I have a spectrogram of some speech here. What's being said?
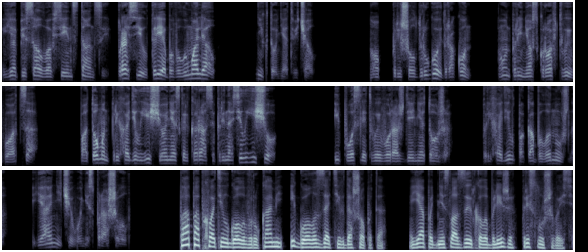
Я писал во все инстанции, просил, требовал, умолял. Никто не отвечал. Но пришел другой дракон. Он принес кровь твоего отца. Потом он приходил еще несколько раз и приносил еще. И после твоего рождения тоже. Приходил, пока было нужно. Я ничего не спрашивал. Папа обхватил голову руками, и голос затих до шепота. Я поднесла зеркало ближе, прислушиваясь.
